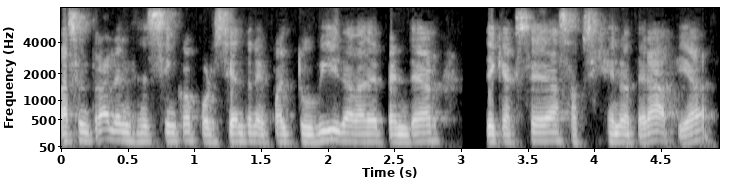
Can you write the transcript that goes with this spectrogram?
vas a entrar en ese 5% en el cual tu vida va a depender de que accedas a oxigenoterapia.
